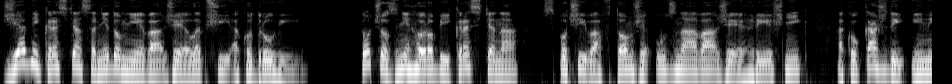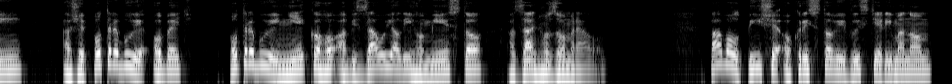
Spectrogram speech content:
Žiadny kresťan sa nedomnieva, že je lepší ako druhý. To, čo z neho robí kresťana, spočíva v tom, že uznáva, že je hriešnik ako každý iný a že potrebuje obeď, potrebuje niekoho, aby zaujal jeho miesto a zaň ho zomrel. Pavol píše o Kristovi v liste Rimanom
